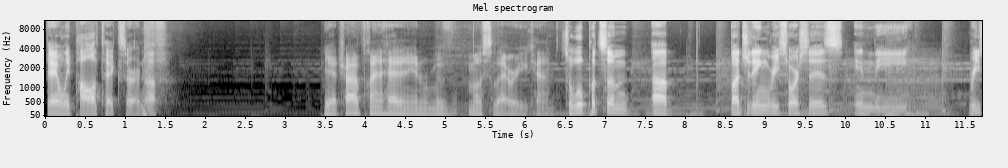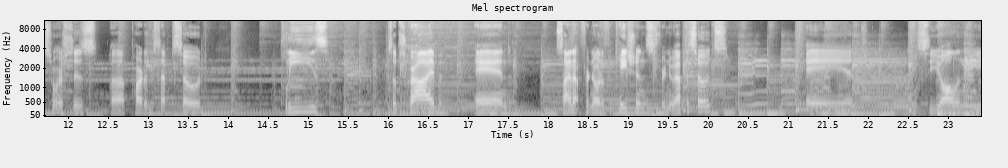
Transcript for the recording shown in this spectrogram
Family politics are enough. yeah try to plan ahead and, and remove most of that where you can. So we'll put some uh, budgeting resources in the resources uh, part of this episode. Please subscribe and sign up for notifications for new episodes. And we'll see you all in the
